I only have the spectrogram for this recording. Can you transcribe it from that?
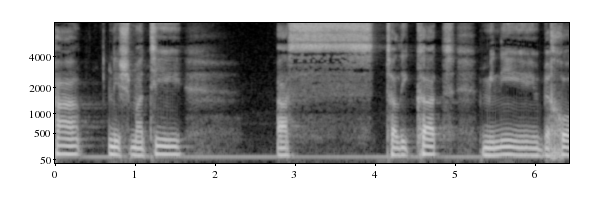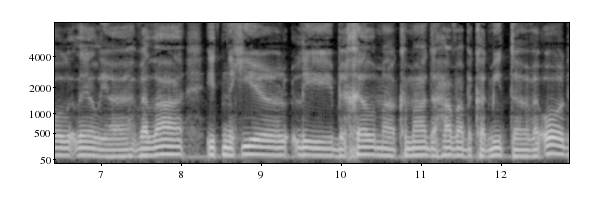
הנשמתי אסתליקת מיני בכל ליליה, ולה התנהיר לי בחלמה כמה דהבה בקדמיתה, ועוד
